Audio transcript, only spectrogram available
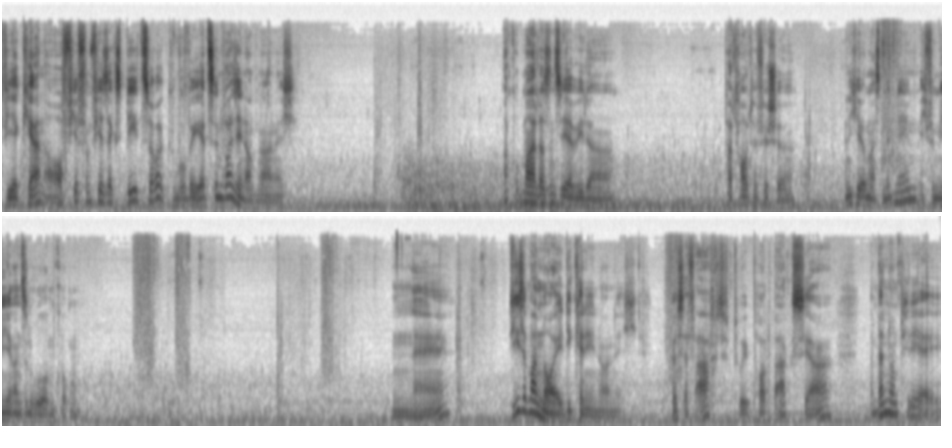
wir kehren auf 4546b zurück. Wo wir jetzt sind, weiß ich noch gar nicht. Ach, guck mal, da sind sie ja wieder. Vertraute Fische. Kann ich hier irgendwas mitnehmen? Ich will mir hier ganz in Ruhe umgucken. Nee. Die ist aber neu, die kenne ich noch nicht. Press F8 to report bugs, ja. Abandon PDA,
